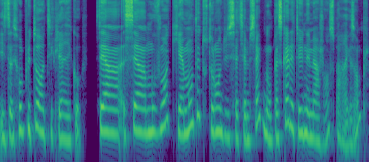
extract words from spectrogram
ils sont plutôt anticléricaux. C'est un, c'est un mouvement qui a monté tout au long du XVIIe siècle. Donc Pascal était une émergence, par exemple.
